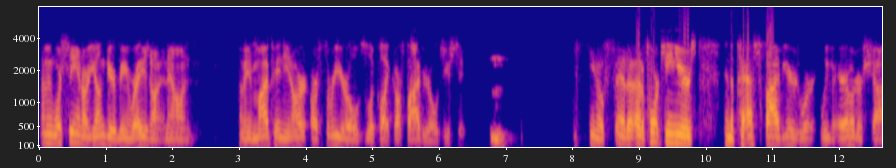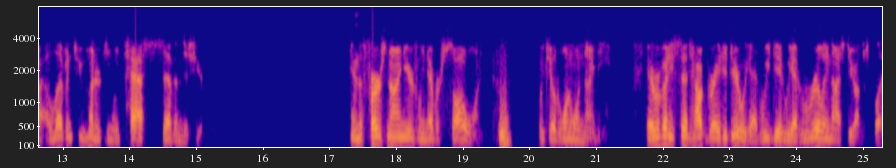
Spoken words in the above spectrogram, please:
I mean, we're seeing our young deer being raised on it now. And I mean, in my opinion, our, our three year olds look like our five year olds used to. Hmm. You know, out of, at a 14 years, in the past five years, we're, we've arrowed or shot 11 200s and we passed seven this year in the first nine years, we never saw one. We killed one 190. Everybody said how great a deer we had. We did. We had really nice deer on this place.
